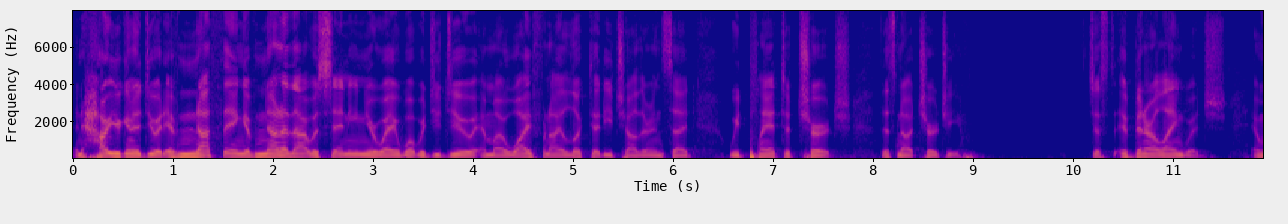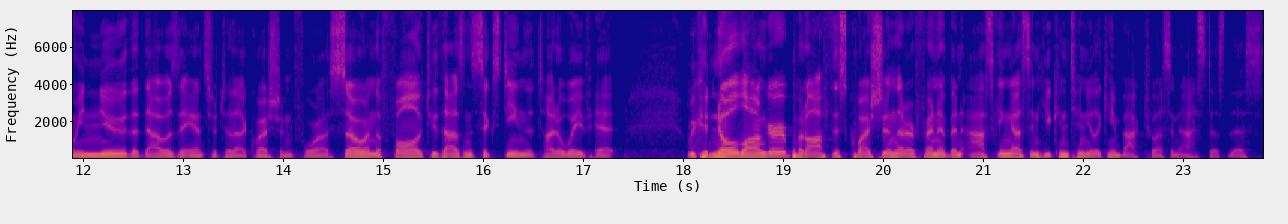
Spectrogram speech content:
and how you're going to do it, if nothing, if none of that was standing in your way, what would you do? And my wife and I looked at each other and said, We'd plant a church that's not churchy. Just, it'd been our language. And we knew that that was the answer to that question for us. So in the fall of 2016, the tidal wave hit. We could no longer put off this question that our friend had been asking us, and he continually came back to us and asked us this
